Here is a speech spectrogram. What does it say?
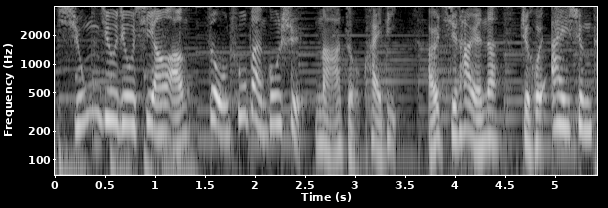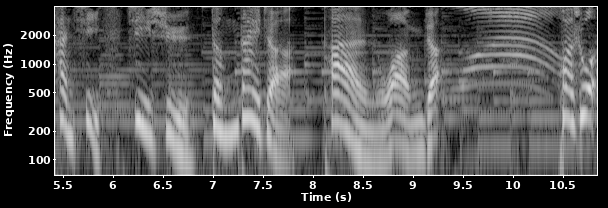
雄赳赳气昂昂走出办公室拿走快递，而其他人呢，只会唉声叹气，继续等待着，盼望着。话说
